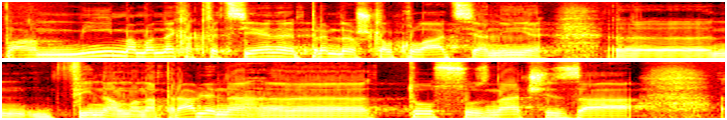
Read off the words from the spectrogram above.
Pa mi imamo nekakve cijene, premda još kalkulacija nije e, finalno napravljena. E, tu su znači za e,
